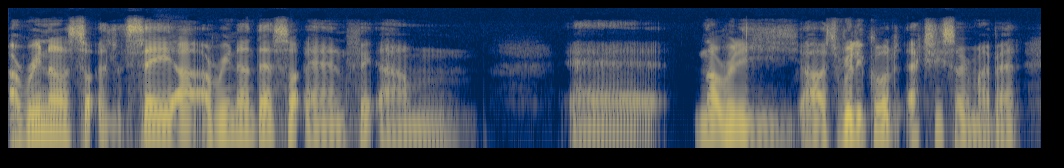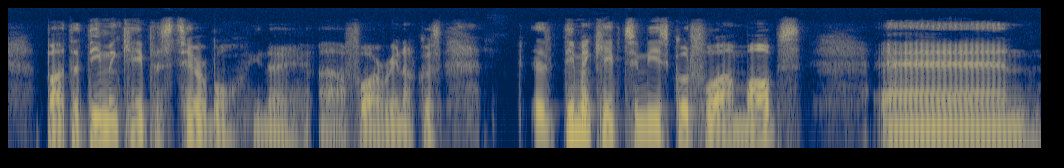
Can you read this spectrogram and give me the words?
arena. So say uh, arena and that. So and um, uh, not really. Uh, it's really good. Actually, sorry, my bad. But the demon cape is terrible. You know, uh, for arena because uh, demon cape to me is good for our mobs, and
